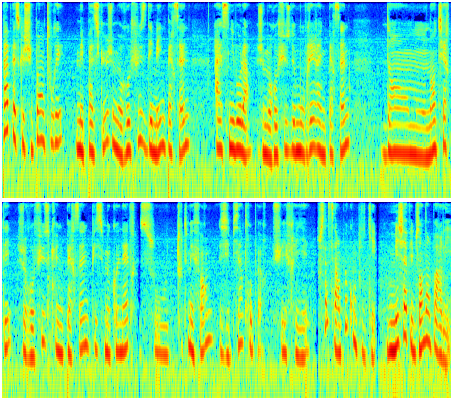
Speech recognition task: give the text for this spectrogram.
Pas parce que je suis pas entourée, mais parce que je me refuse d'aimer une personne à ce niveau-là. Je me refuse de m'ouvrir à une personne dans mon entièreté. Je refuse qu'une personne puisse me connaître sous toutes mes formes. J'ai bien trop peur. Je suis effrayée. Tout ça, c'est un peu compliqué. Mais j'avais besoin d'en parler.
